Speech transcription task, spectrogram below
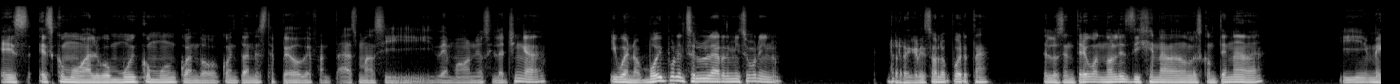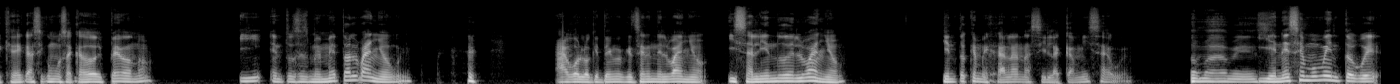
es, es como algo muy común cuando cuentan este pedo de fantasmas y demonios y la chingada. Y bueno, voy por el celular de mi sobrino. Regreso a la puerta. Se los entrego. No les dije nada, no les conté nada. Y me quedé casi como sacado de pedo, ¿no? Y entonces me meto al baño, güey. Hago lo que tengo que hacer en el baño. Y saliendo del baño, siento que me jalan así la camisa, güey. No mames. Y en ese momento, güey,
